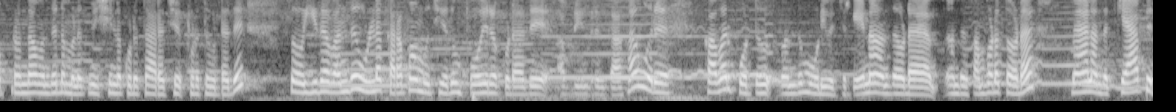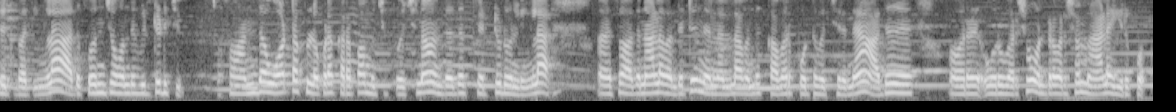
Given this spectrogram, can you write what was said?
அப்புறம் தான் வந்து நம்மளுக்கு மிஷினில் கொடுத்து அரைச்சி கொடுத்து விட்டது. ஸோ இதை வந்து உள்ள கரப்பாம்பூச்சி எதுவும் போயிடக்கூடாது அப்படின்றதுக்காக ஒரு கவர் போட்டு வந்து மூடி வச்சுருக்கேன். ஏன்னா அதோட அந்த சம்பளத்தோட மேலே அந்த கேப் இருக்குது பார்த்தீங்களா அது கொஞ்சம் வந்து விட்டுடுச்சு. ஸோ அந்த ஓட்டைக்குள்ளே கூட கரப்பாம்பூச்சி போச்சுன்னா அந்த இது கெட்டுடும் இல்லைங்களா? ஸோ அதனால் வந்துட்டு நான் நல்லா வந்து கவர் போட்டு வச்சுருந்தேன். அது ஒரு ஒரு வருஷம் ஒன்றரை வருஷம் மேலே இருக்கும்.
